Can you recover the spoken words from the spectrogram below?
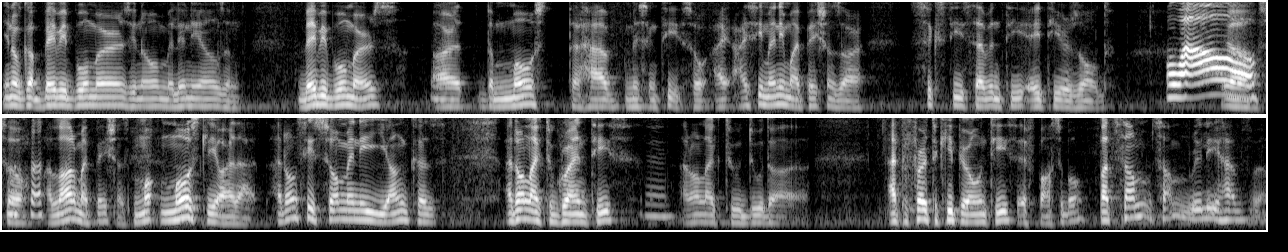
you know, we've got baby boomers, you know, millennials and baby boomers mm. are the most that have missing teeth. So I, I see many of my patients are 60, 70, 80 years old. Oh, wow. Yeah, so a lot of my patients mo- mostly are that. I don't see so many young because I don't like to grind teeth. Mm. I don't like to do the I prefer to keep your own teeth if possible, but some some really have. Uh,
